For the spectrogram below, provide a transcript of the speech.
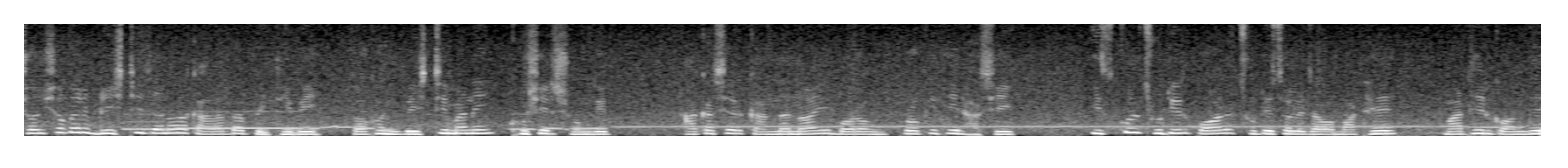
শৈশবের বৃষ্টি যেন এক আলাদা পৃথিবী, তখন বৃষ্টি মানেই খুশির সংগীত। আকাশের কান্না নয়, বরং প্রকৃতির হাসি। স্কুল ছুটির পর ছুটে চলে যাওয়া মাঠে, মাটির গন্ধে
